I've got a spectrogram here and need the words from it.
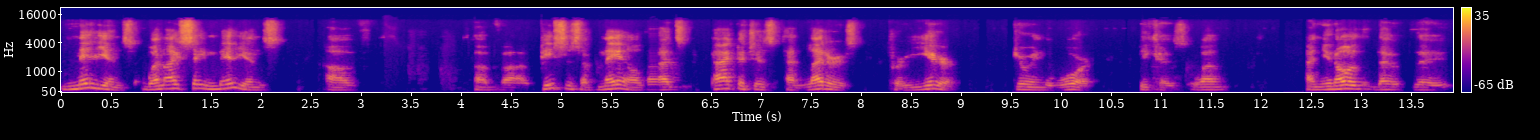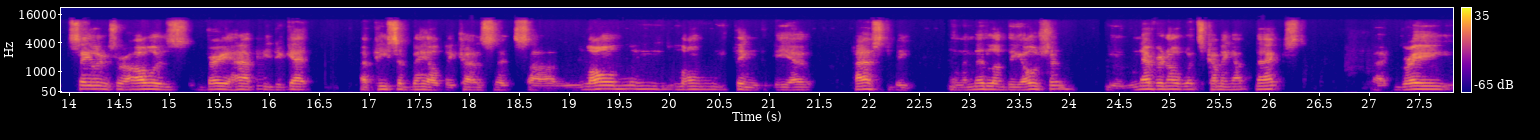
millions. When I say millions of of uh, pieces of mail, that's packages and letters per year during the war because, well, and you know, the, the sailors were always very happy to get a piece of mail because it's a lonely, lonely thing to be out, has to be in the middle of the ocean. You never know what's coming up next. That gray,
